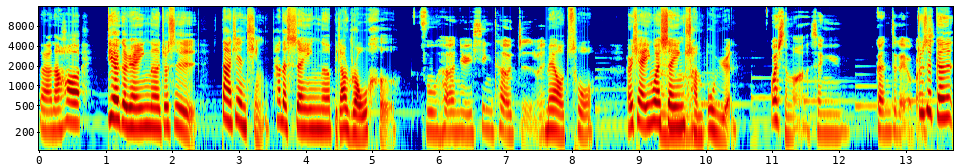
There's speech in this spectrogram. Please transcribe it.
对啊。然后第二个原因呢，就是大键琴它的声音呢比较柔和，符合女性特质，没有错。而且因为声音传不远，嗯，为什么声音？跟这个有关，就是跟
